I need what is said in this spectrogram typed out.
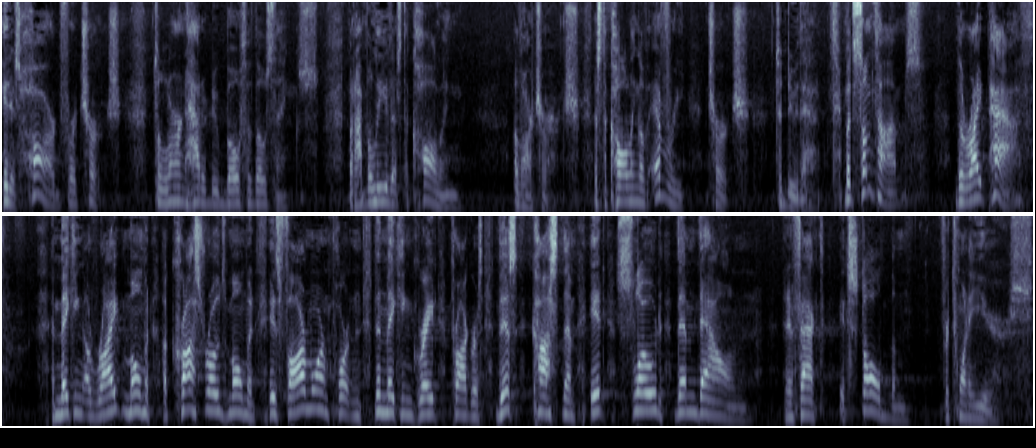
It is hard for a church to learn how to do both of those things. But I believe that's the calling of our church. That's the calling of every church to do that. But sometimes the right path and making a right moment, a crossroads moment, is far more important than making great progress. This cost them, it slowed them down. And in fact, it stalled them for 20 years.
